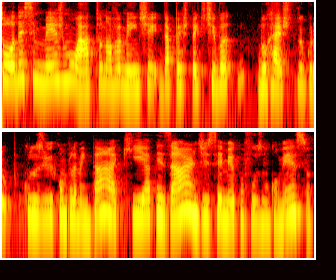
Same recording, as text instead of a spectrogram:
todo esse mesmo ato novamente da perspectiva do resto do grupo. Inclusive, complementar que, apesar de ser meio confuso no começo,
